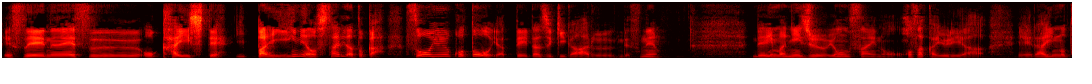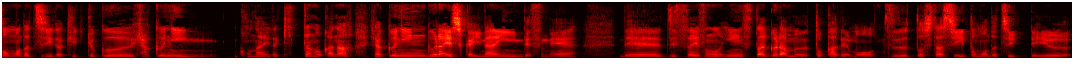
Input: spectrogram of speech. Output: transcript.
SNS を介していっぱいいいねをしたりだとか、そういうことをやっていた時期があるんですね。で、今24歳の保坂ゆりや、えー、LINE の友達が結局100人、この間切ったのかな ?100 人ぐらいしかいないんですね。で実際そのインスタグラムとかでもずっと親しい友達っていう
